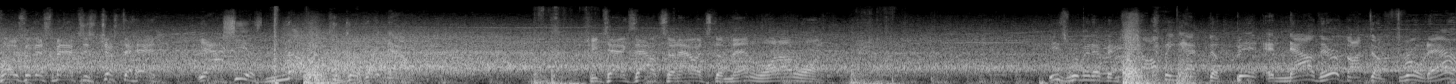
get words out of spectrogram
Close of this match is just ahead. Yeah, she is not looking good right now. She tags out, so now it's the men one-on-one. These women have been chomping at the bit, and now they're about to throw down.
